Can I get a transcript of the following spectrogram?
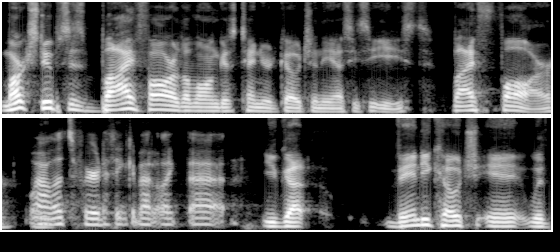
Mark Stoops is by far the longest tenured coach in the SEC East, by far. Wow, that's weird to think about it like that. You've got Vandy coach in, with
